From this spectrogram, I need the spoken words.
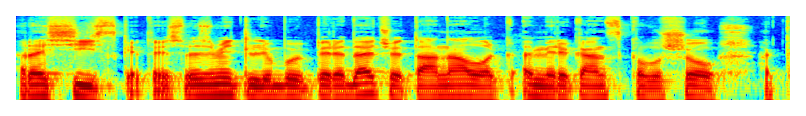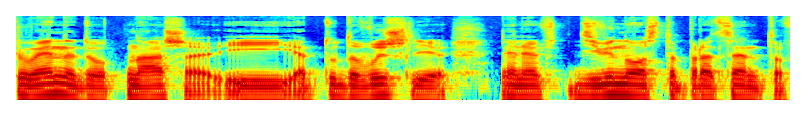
российское. То есть возьмите любую передачу, это аналог американского шоу, а КВН это вот наша, и оттуда вышли, наверное, 90%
